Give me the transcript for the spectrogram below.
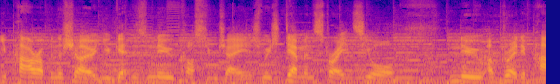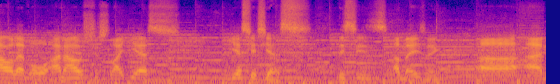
you power up in the show, you get this new costume change, which demonstrates your new upgraded power level. And I was just like, yes, yes, yes, yes. This is amazing. Uh, and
